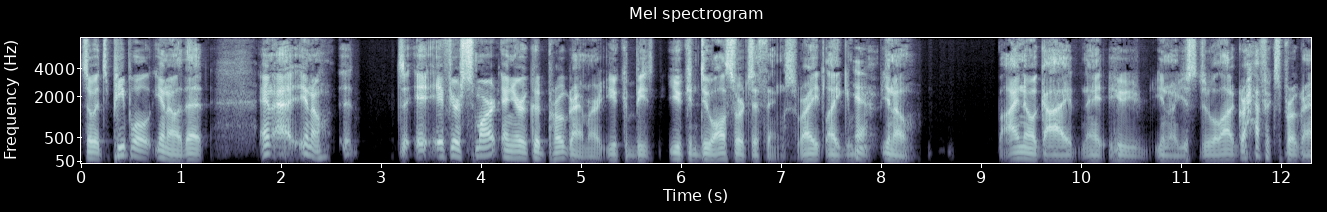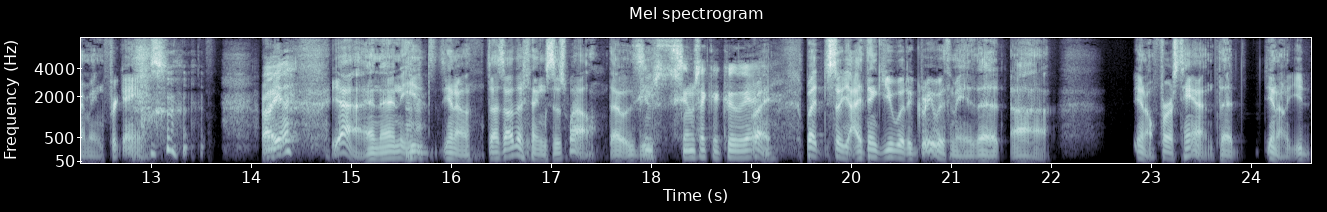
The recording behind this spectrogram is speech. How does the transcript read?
So it's people, you know, that, and, uh, you know, it, if you're smart and you're a good programmer, you could be, you can do all sorts of things, right? Like, Yeah. you know, I know a guy who, you know, used to do a lot of graphics programming for games. Oh Right. yeah, Yeah, and then he, you know, does other things as well. That would be seems seems like a cool guy. right. But so yeah, I think you would agree with me that, uh, you know, firsthand that you know you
